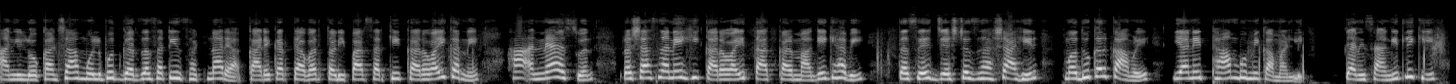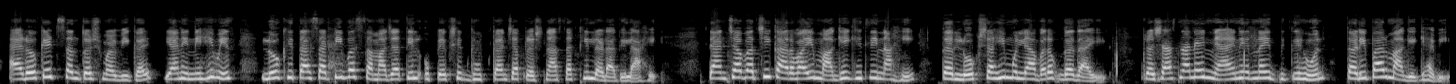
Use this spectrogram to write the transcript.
आणि लोकांच्या मूलभूत गरजांसाठी झटणाऱ्या कार्यकर्त्यावर तडीपारसारखी कारवाई करणे हा अन्याय असून प्रशासनाने ही कारवाई तात्काळ मागे घ्यावी. तसेच ज्येष्ठ शाहीर मधुकर कांबळे यांनी ठाम भूमिका मांडली. त्यांनी सांगितले की ॲडव्होकेट संतोष मळवीकर यांनी नेहमीच लोकहितासाठी व समाजातील उपेक्षित घटकांच्या प्रश्नासाठी लढा दिला आहे. त्यांच्यावरची कारवाई मागे घेतली नाही तर लोकशाही मूल्यावर गदा येईल प्रशासनाने न्याय निर्णय घेऊन तडीपार मागे घ्यावी.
